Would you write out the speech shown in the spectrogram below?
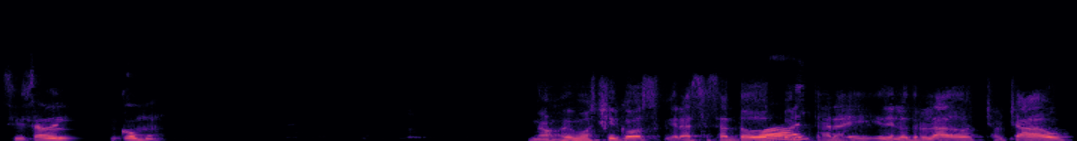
si saben cómo. Nos vemos chicos, gracias a todos por estar ahí del otro lado. Chau, chau.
